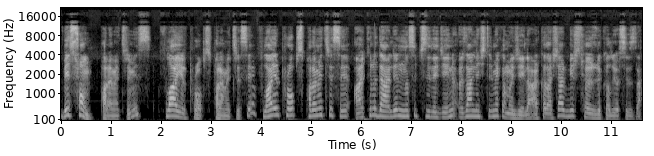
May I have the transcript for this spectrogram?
Ve son parametremiz Flyer props parametresi. Flyer props parametresi aykırı değerlerin nasıl çizileceğini özelleştirmek amacıyla arkadaşlar bir sözlük alıyor sizden.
